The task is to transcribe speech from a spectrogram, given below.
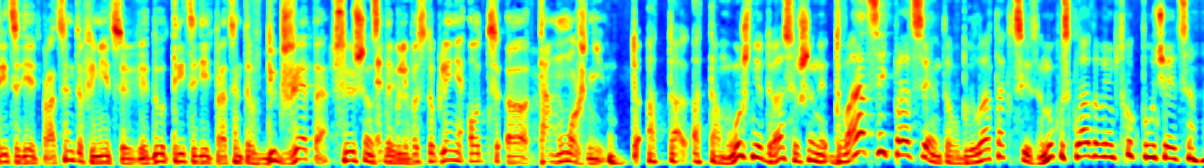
39% имеется в виду 39% бюджета. Совершенно Это были поступления от э, таможни. Д- От, та- от таможни, да, совершенно. 20% было от акциза. Ну-ка, складываем, сколько получается?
